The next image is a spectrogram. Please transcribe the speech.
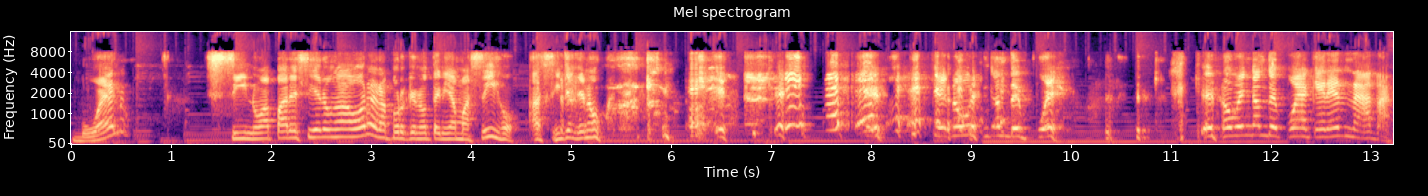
Bueno, si no aparecieron ahora era porque no tenía más hijos. Así que que no. que, no vengan después. Que no vengan después a querer nada.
